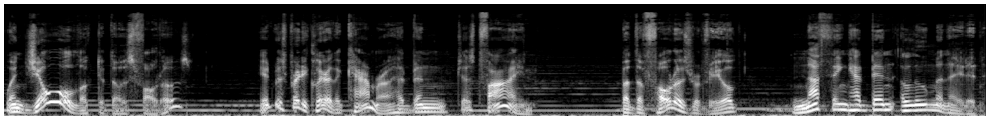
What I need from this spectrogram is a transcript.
when Joel looked at those photos, it was pretty clear the camera had been just fine. But the photos revealed nothing had been illuminated.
